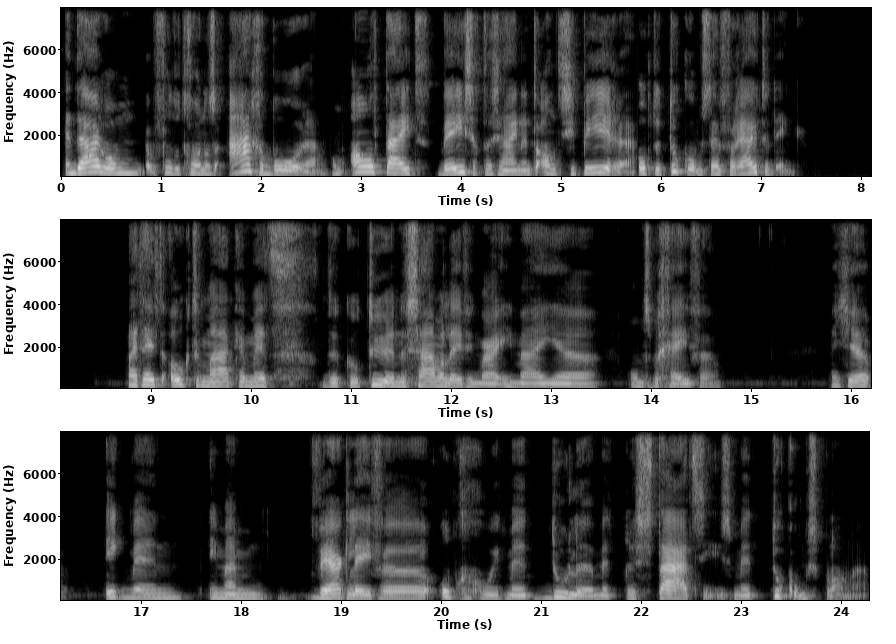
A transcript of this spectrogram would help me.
En daarom voelt het gewoon als aangeboren om altijd bezig te zijn en te anticiperen op de toekomst en vooruit te denken. Maar het heeft ook te maken met de cultuur en de samenleving waarin wij uh, ons begeven. Weet je, ik ben in mijn werkleven opgegroeid met doelen, met prestaties, met toekomstplannen.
